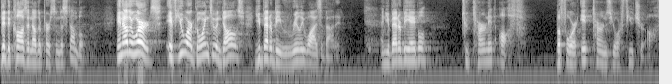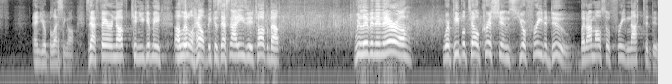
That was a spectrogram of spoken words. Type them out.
than to cause another person to stumble. In other words, if you are going to indulge, you better be really wise about it. And you better be able to turn it off before it turns your future off and your blessing off. Is that fair enough? Can you give me a little help? Because that's not easy to talk about. We live in an era where people tell Christians, you're free to do, but I'm also free not to do.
